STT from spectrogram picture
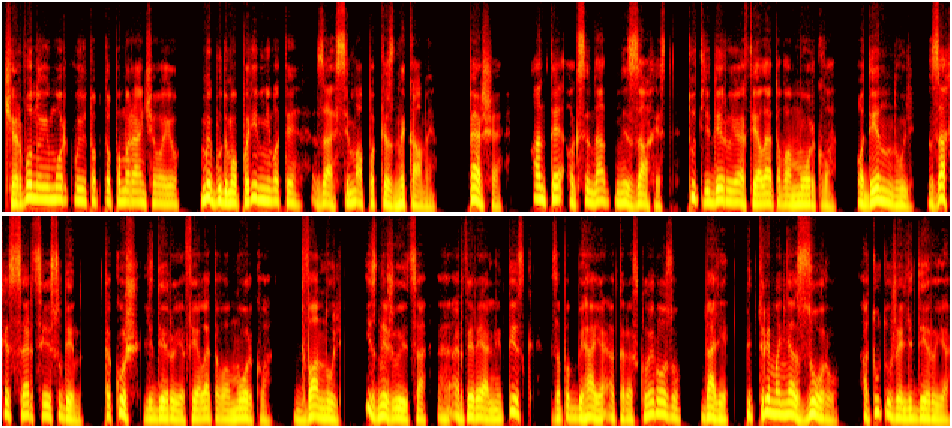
червоною морквою, тобто помаранчевою, ми будемо порівнювати за сіма показниками. Перше антиоксидантний захист. Тут лідирує фіолетова морква 1-0. Захист серця і судин. Також лідирує фіолетова морква 2-0. І знижується е, артеріальний тиск, запобігає атеросклерозу. Далі підтримання зору. А тут уже лідирує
